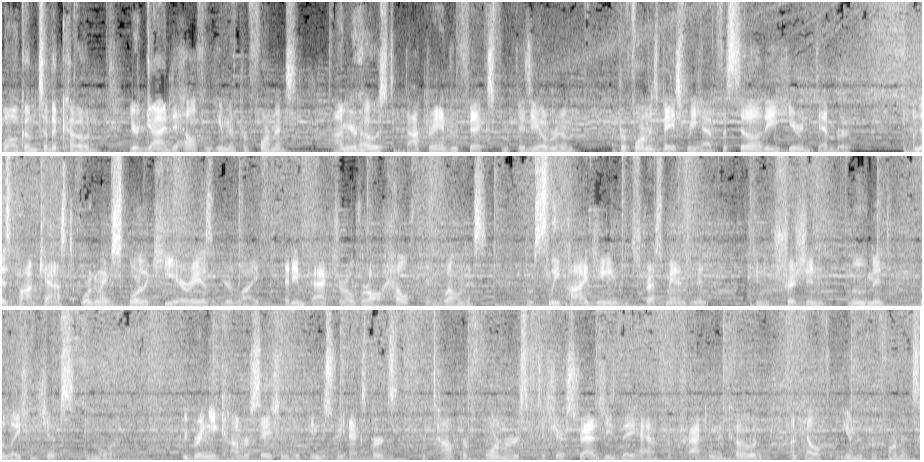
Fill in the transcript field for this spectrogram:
Welcome to The Code, your guide to health and human performance. I'm your host, Dr. Andrew Fix from Physio Room, a performance based rehab facility here in Denver. On this podcast, we're going to explore the key areas of your life that impact your overall health and wellness, from sleep hygiene and stress management to nutrition, movement, relationships, and more. We bring you conversations with industry experts and top performers to share strategies they have for cracking the code on health and human performance.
